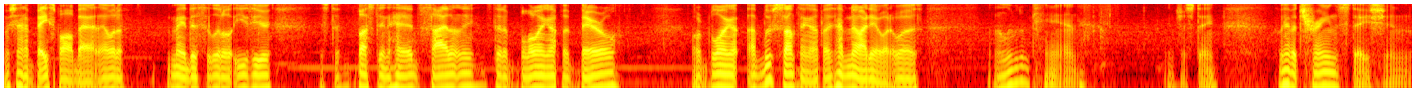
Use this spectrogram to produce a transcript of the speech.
Wish I had a baseball bat. That would have made this a little easier. Just to bust in heads silently instead of blowing up a barrel. Or blowing up. I blew something up. I have no idea what it was. An aluminum can. Interesting. We have a train station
